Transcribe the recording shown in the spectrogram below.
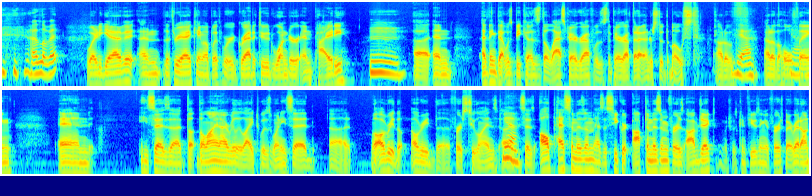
I love it. What did he get out of it? And the three I came up with were gratitude, wonder, and piety. Mm, Uh, and I think that was because the last paragraph was the paragraph that I understood the most out of yeah. out of the whole Yeah. thing. And he says uh, the the line I really liked was when he said, uh, "Well, I'll read the I'll read the first two lines." Uh, Yeah. It says, "All pessimism has a secret optimism for his object," which was confusing at first, but I read on.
